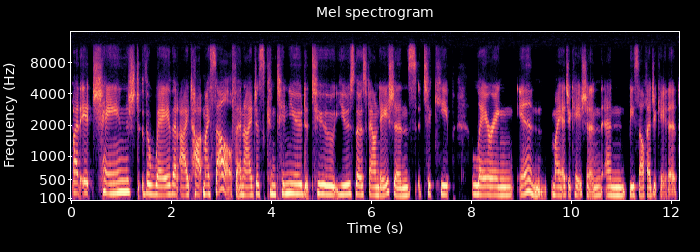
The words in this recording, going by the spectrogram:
But it changed the way that I taught myself. And I just continued to use those foundations to keep layering in my education and be self educated.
